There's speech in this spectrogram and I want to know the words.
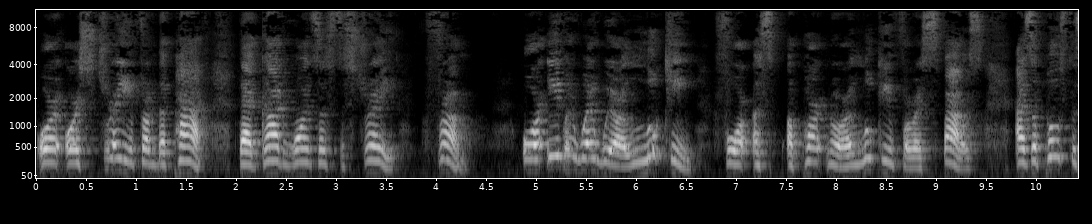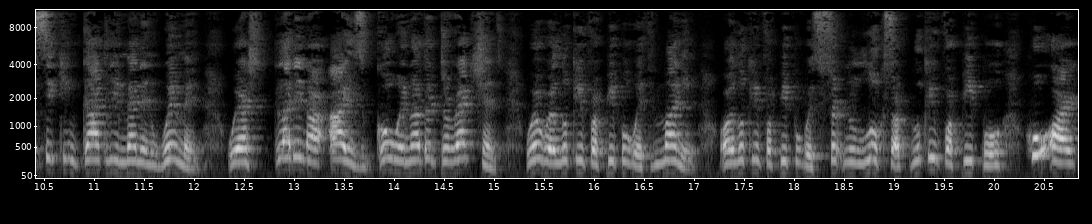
or, or straying from the path that God wants us to stray from. Or even when we are looking for a, a partner or looking for a spouse, as opposed to seeking godly men and women, we are letting our eyes go in other directions where we're looking for people with money or looking for people with certain looks or looking for people who are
